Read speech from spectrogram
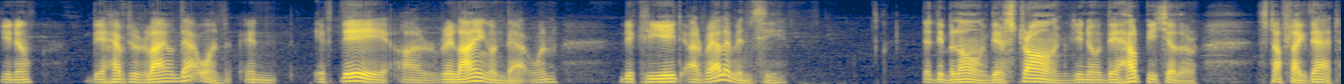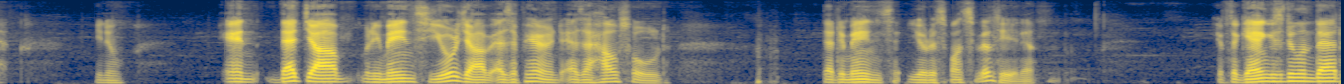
You know, they have to rely on that one. And if they are relying on that one, they create a relevancy that they belong, they're strong, you know, they help each other, stuff like that. You know, and that job remains your job as a parent, as a household. That remains your responsibility. You know? If the gang is doing that,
